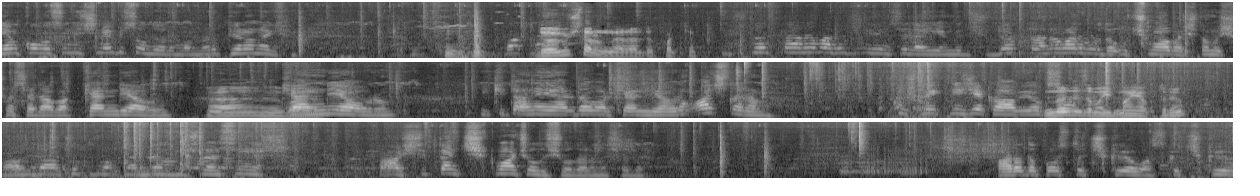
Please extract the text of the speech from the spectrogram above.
Yem kovasının içine bir salıyorum onları pirana gibi. Dövmüşler onu herhalde ufakken. 3-4 tane var mesela yemi düşü. 4 tane var burada uçmaya başlamış mesela bak kendi yavrum. Ha, bayağı. Kendi yavrum. İki tane yerde var kendi yavrum. Açlar ama. Kuş bekleyecek abi yoksa. Bunları ne zaman idman yaptırıyorsun? Abi daha çok ufaklar biraz güçlensinler. Açlıktan çıkmaya çalışıyorlar mesela. Arada posta çıkıyor, baskı çıkıyor.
